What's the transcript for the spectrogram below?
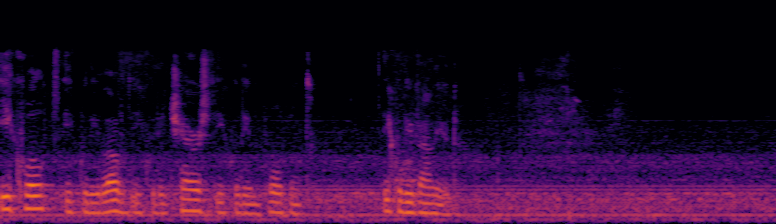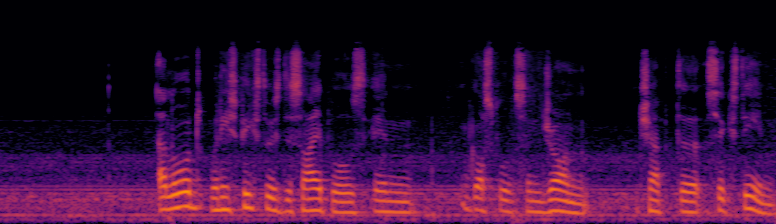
Equal, equally loved, equally cherished, equally important, equally valued. Our Lord, when He speaks to His disciples in Gospel of St. John, chapter 16,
